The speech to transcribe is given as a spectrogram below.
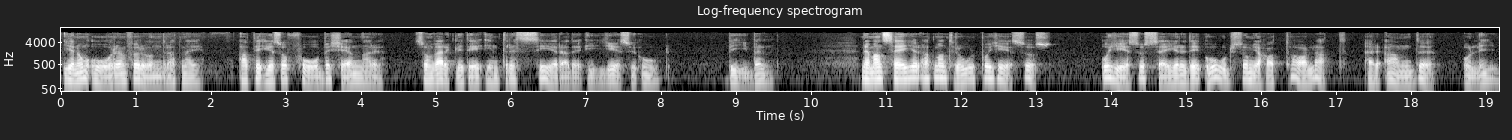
genom åren förundrat mig att det är så få bekännare som verkligt är intresserade i Jesu ord, Bibeln. När man säger att man tror på Jesus och Jesus säger det ord som jag har talat är ande och liv.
